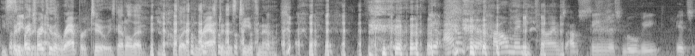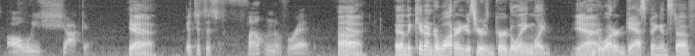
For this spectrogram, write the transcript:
he's But he bites right that through the wrapper too. He's got all that like raft in his teeth now. You know, I don't care how many times I've seen this movie, it's always shocking. Yeah. Yeah, It's just this fountain of red. Uh-huh. yeah, And then the kid underwater and you just hear his gurgling, like yeah. underwater gasping and stuff.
